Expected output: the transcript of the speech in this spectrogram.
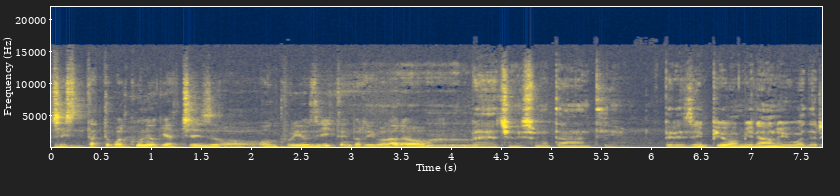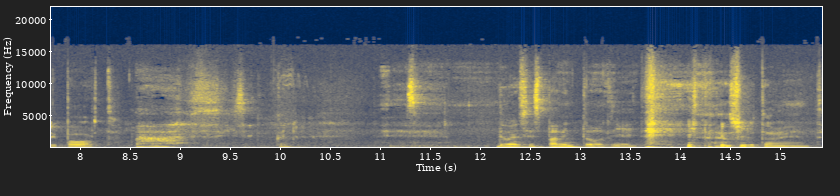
C'è stato qualcuno che ha acceso o incuriosito in particolare? O... Beh, ce ne sono tanti. Per esempio a Milano i Weather Report. Ah, sì, sì. Eh... Devono essere spaventosi. Eh, assolutamente.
